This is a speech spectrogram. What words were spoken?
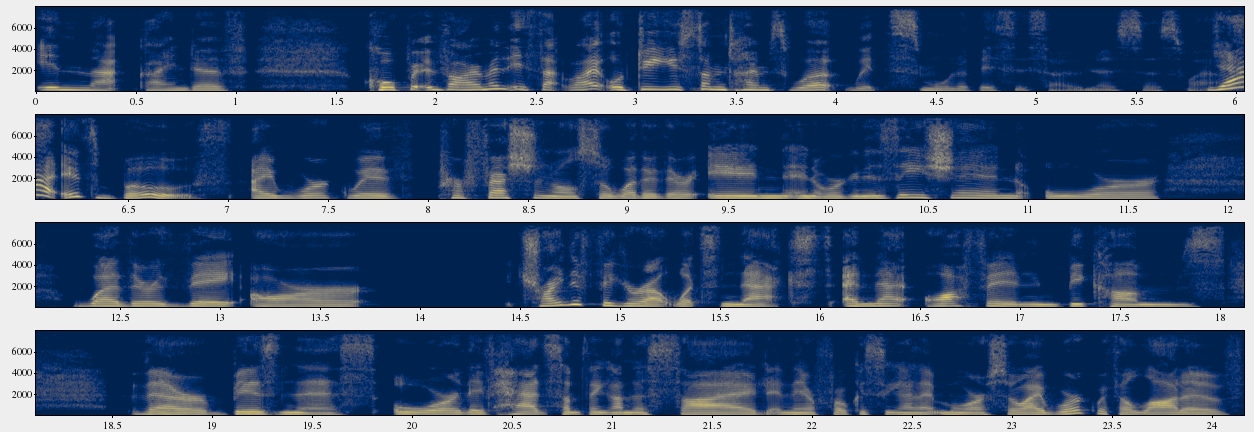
in that kind of corporate environment. Is that right? Or do you sometimes work with smaller business owners as well? Yeah, it's both. I work with professionals. So whether they're in an organization or whether they are trying to figure out what's next. And that often becomes their business or they've had something on the side and they're focusing on it more. So I work with a lot of,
